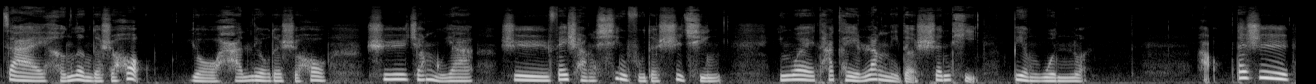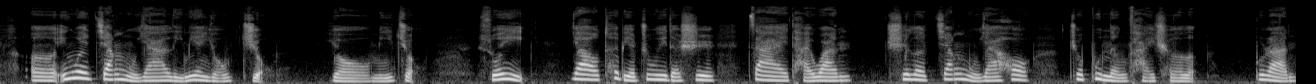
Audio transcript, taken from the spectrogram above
在很冷的时候，有寒流的时候，吃姜母鸭是非常幸福的事情，因为它可以让你的身体变温暖。好，但是呃，因为姜母鸭里面有酒，有米酒，所以要特别注意的是，在台湾吃了姜母鸭后就不能开车了，不然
